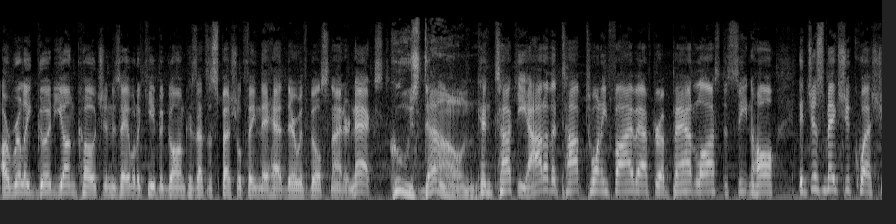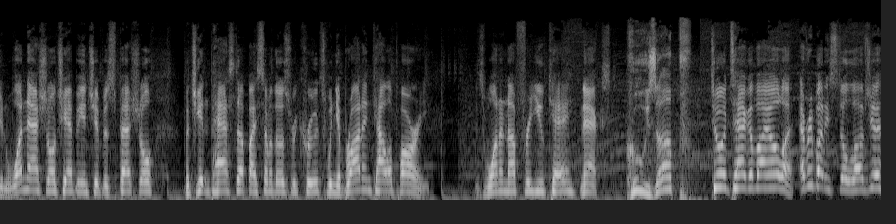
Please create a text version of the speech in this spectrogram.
a really good young coach and is able to keep it going because that's a special thing they had there with Bill Snyder. Next. Who's down? Kentucky out of the top 25 after a bad loss to Seton Hall. It just makes you question. One national championship is special, but you're getting passed up by some of those recruits. When you brought in Calipari, is one enough for UK? Next. Who's up? Tua Tagovailoa. Everybody still loves you,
